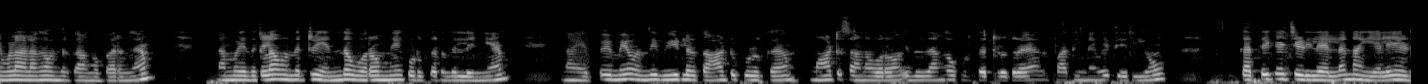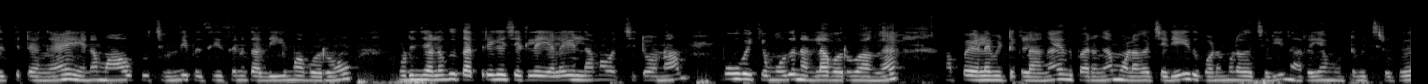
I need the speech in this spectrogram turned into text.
எவ்வளோ அழகாக வந்திருக்காங்க பாருங்கள் நம்ம இதுக்கெல்லாம் வந்துட்டு எந்த உரமுமே கொடுக்கறது இல்லைங்க. நான் எப்பயுமே வந்து வீட்டில் இருக்க ஆட்டுப்புழுக்கை மாட்டு சாண உரம் இது தாங்க கொடுத்துட்ருக்குறேன் பார்த்தீங்கனாவே தெரியும். கத்திரிக்காய் செடியில் எல்லாம் நான் இலைய எடுத்துட்டேங்க. ஏன்னா மாவு பூச்சி வந்து இப்போ சீசனுக்கு அதிகமாக வரும். முடிஞ்ச அளவுக்கு கத்திரிக்காய் செடியில் இலை இல்லாமல் வச்சிட்டோன்னா பூ வைக்கும் போது நல்லா வருவாங்க. அப்போ இலை விட்டுக்கலாங்க. இது பாருங்கள் மிளகா செடி இது குடமிளகா செடி நிறையா மொட்டு வச்சிருக்கு.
